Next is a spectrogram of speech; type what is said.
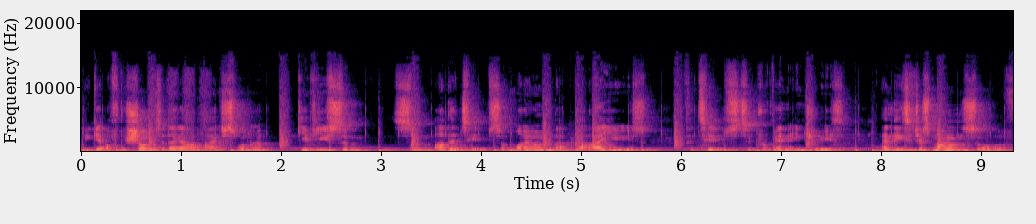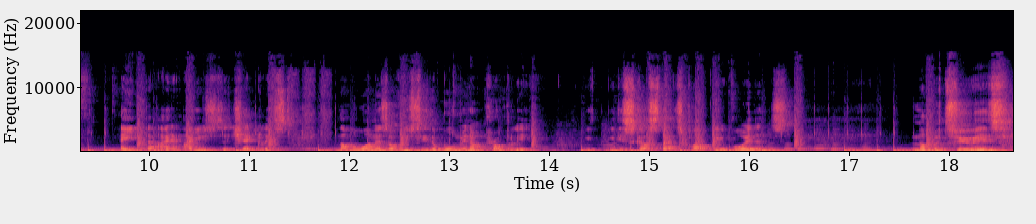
we get off the show today, I, I just want to give you some some other tips of my own that, that I use for tips to prevent injuries. And these are just my own sort of eight that I, I use as a checklist. Number one is obviously the warming up properly. We, we discussed that as part of the avoidance. Number two is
